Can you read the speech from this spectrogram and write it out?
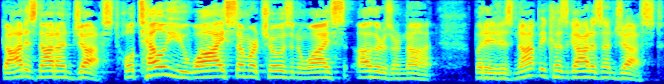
God is not unjust. He'll tell you why some are chosen and why others are not. But it is not because God is unjust.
